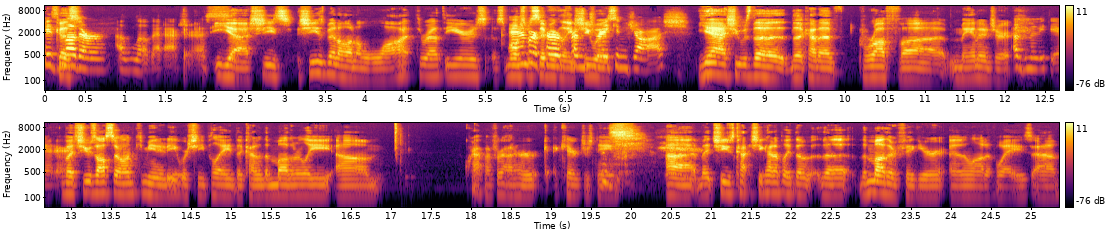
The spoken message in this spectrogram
His mother, I love that actress. Yeah, she's she's been on a lot throughout the years. More I specifically, from she Drake was and Josh yeah, she was the the kind of gruff uh, manager, of the movie theater. but she was also on Community where she played the kind of the motherly. Um, crap, I forgot her character's name. Uh, but she's she kind of played the, the the mother figure in a lot of ways. Um,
